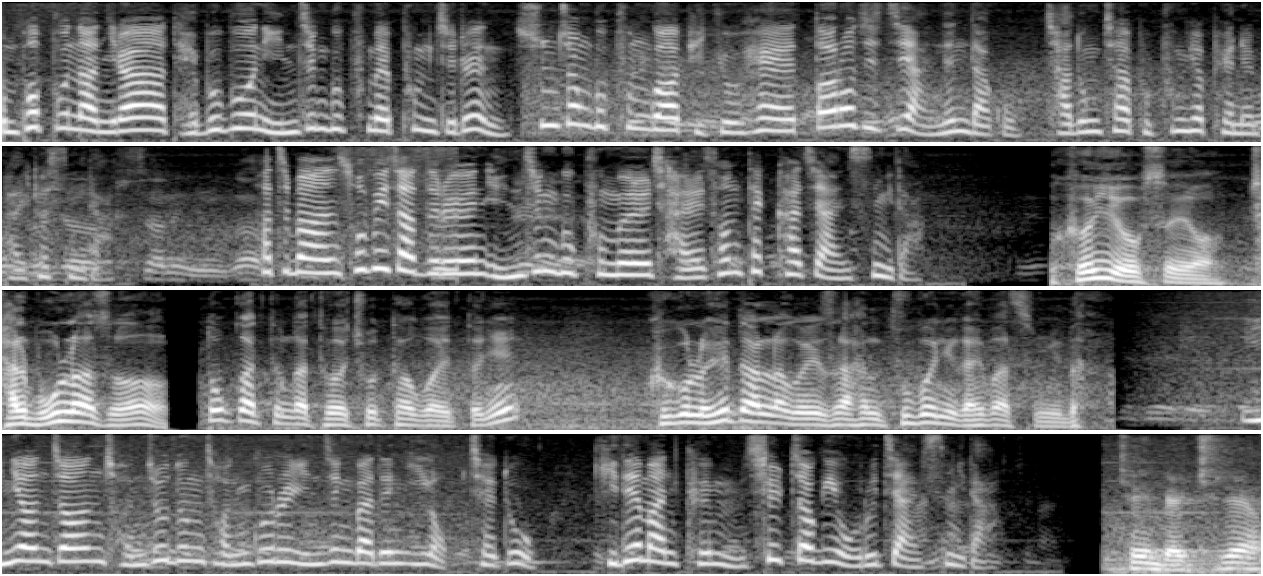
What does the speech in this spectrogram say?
범퍼뿐 아니라 대부분 인증 부품의 품질은 순정 부품과 비교해 떨어지지 않는다고 자동차 부품협회는 밝혔습니다. 하지만 소비자들은 인증 부품을 잘 선택하지 않습니다. 거의 없어요. 잘 몰라서 똑같은 거 더 좋다고 했더니 그걸로 해달라고 해서 한 두 번인가 해봤습니다. 2년 전 전조등 전구를 인증받은 이 업체도 기대만큼 실적이 오르지 않습니다. 저희 매출의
